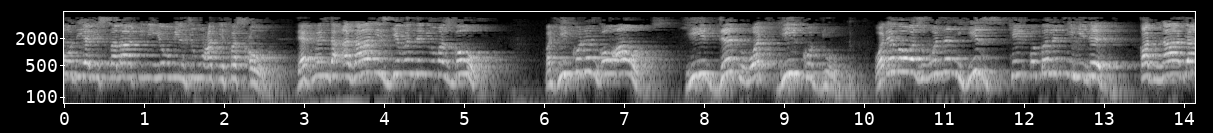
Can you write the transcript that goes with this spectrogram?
نُودِيَ لِلصَّلَاةِ مِنْ يَوْمِ الْجُمُعَةِ فَاسْعُوا That when the adhan is given, then you must go. But he couldn't go out. He did what he could do. Whatever was within his capability, he did. قَدْ نَادَى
